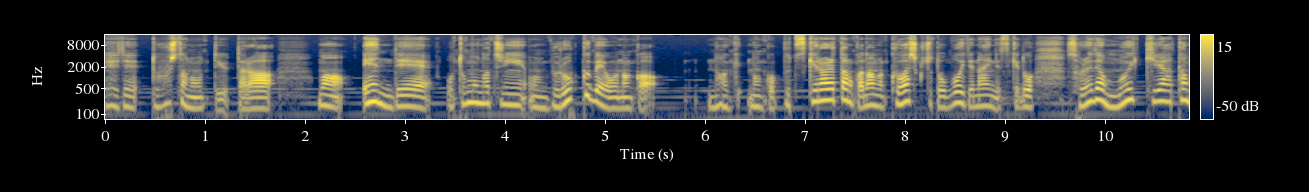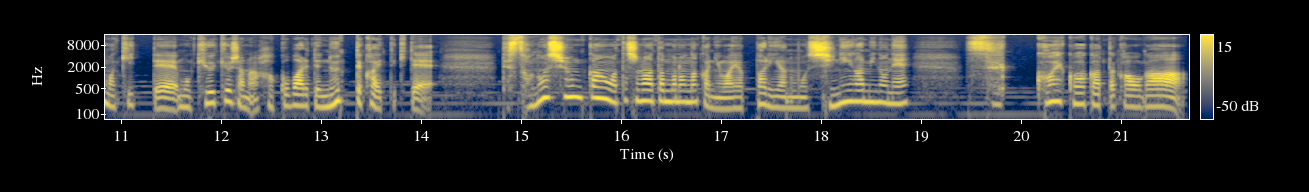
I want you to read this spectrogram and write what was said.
えー、で、どうしたの？って言ったら、まあ、縁でお友達にブロック塀をなんかなんかぶつけられたのかな？詳しくちょっと覚えてないんですけどそれで思いっきり頭切ってもう救急車に運ばれて縫って帰ってきてでその瞬間私の頭の中にはやっぱりあのもう死神のねすっごい怖かった顔が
